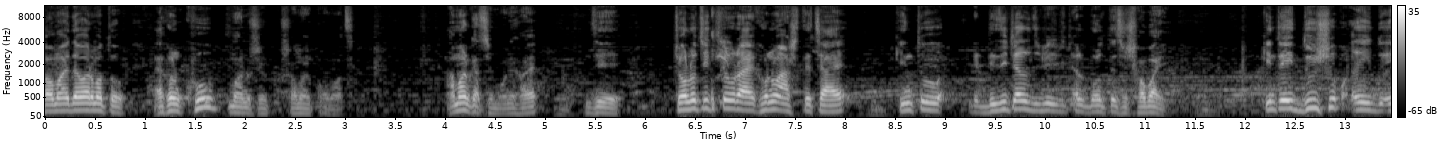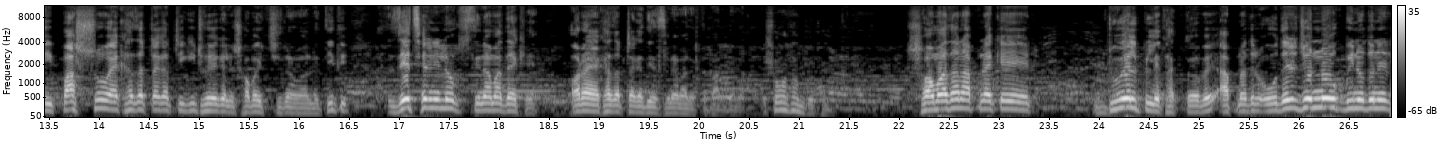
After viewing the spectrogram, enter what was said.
সময় দেওয়ার মতো এখন খুব মানুষের সময় কম আছে। আমার কাছে মনে হয় যে চলচ্চিত্র ওরা এখনও আসতে চায়, কিন্তু ডিজিটাল ডিজিটাল বলতেছে সবাই। কিন্তু এই দুইশো এই এই পাঁচশো, এক হাজার টাকা টিকিট হয়ে গেলে সবাই সিনেমা যে শ্রেণির লোক সিনেমা দেখে ওরা এক হাজার টাকা দিয়ে সিনেমা দেখতে পারবে না। সমাধান কোথায়? সমাধান আপনাকে ডুয়েল প্লে থাকতে হবে। আপনাদের ওদের জন্য বিনোদনের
